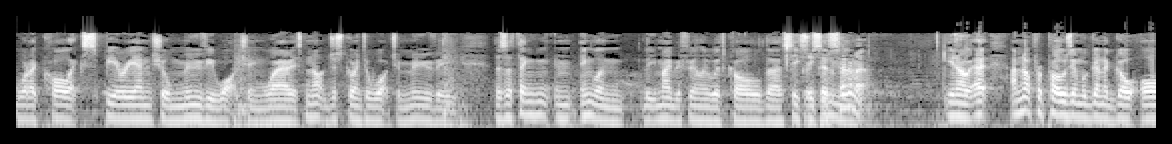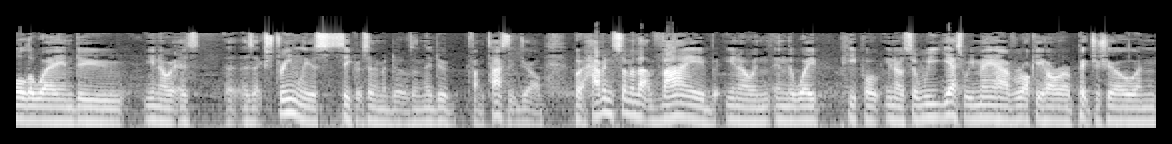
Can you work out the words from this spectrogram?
what I call experiential movie watching, where it's not just going to watch a movie. There's a thing in England that you might be familiar with called uh, secret, Secret cinema. you know, uh, I'm not proposing we're going to go all the way and do, you know, as as extremely as Secret Cinema does, and they do a fantastic job. But having some of that vibe, you know, in, in the way people, you know, so we yes, we may have Rocky Horror Picture Show and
